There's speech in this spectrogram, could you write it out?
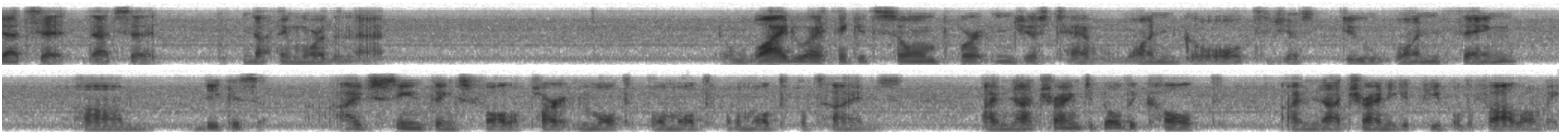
That's it. That's it. Nothing more than that. Why do I think it's so important just to have one goal, to just do one thing? Um, because I've seen things fall apart multiple, multiple, multiple times. I'm not trying to build a cult. I'm not trying to get people to follow me.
